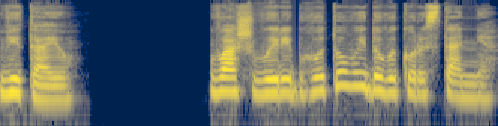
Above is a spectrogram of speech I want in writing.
Вітаю! Ваш виріб готовий до використання.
